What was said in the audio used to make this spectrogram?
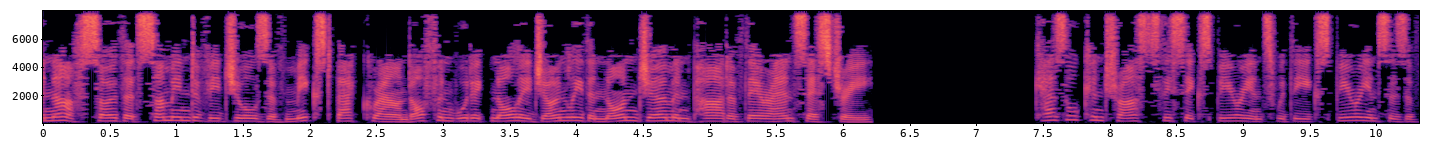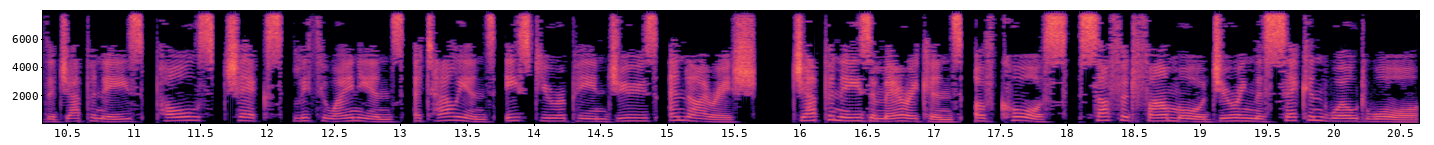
enough so that some individuals of mixed background often would acknowledge only the non-German part of their ancestry. Kazal contrasts this experience with the experiences of the Japanese, Poles, Czechs, Lithuanians, Italians, East European Jews, and Irish. Japanese Americans, of course, suffered far more during the Second World War.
